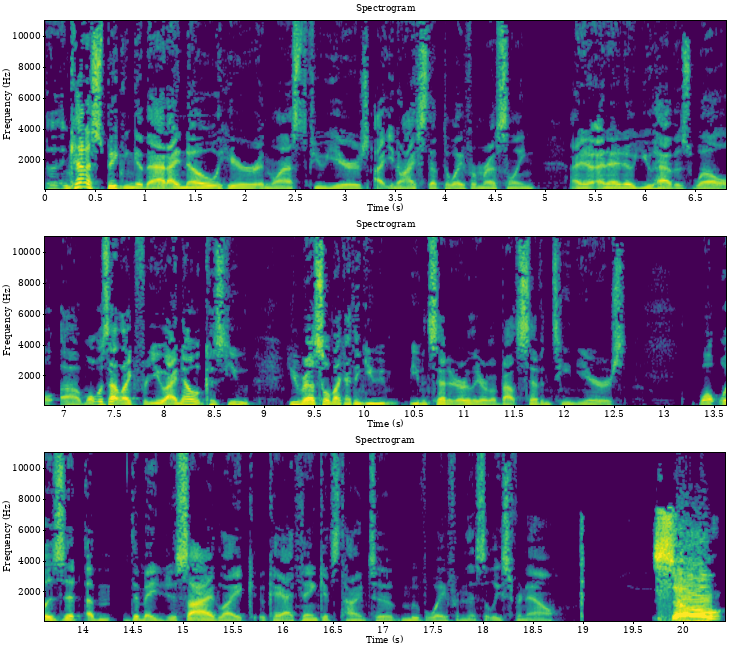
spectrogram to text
And kind of speaking of that, I know here in the last few years, I, you know, I stepped away from wrestling. I, and I know you have as well. Uh, what was that like for you? I know because you you wrestled like I think you even said it earlier about 17 years. What was it um, that made you decide like, okay, I think it's time to move away from this at least for now? So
